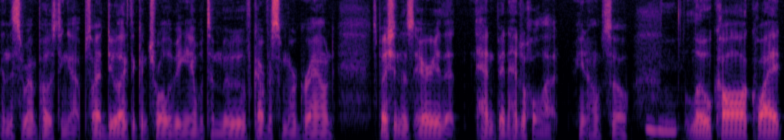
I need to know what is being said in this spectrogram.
And this is where I'm posting up. So I do like the control of being able to move, cover some more ground, especially in this area that hadn't been hit a whole lot, you know. So Mm-hmm. low call, quiet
